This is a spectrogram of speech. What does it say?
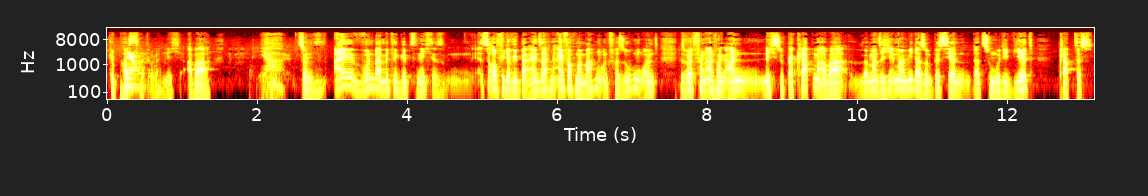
gepasst ja. hat oder nicht. Aber ja, so ein Allwundermittel gibt's nicht. Das ist auch wieder wie bei allen Sachen, einfach mal machen und versuchen und das wird von Anfang an nicht super klappen, aber wenn man sich immer wieder so ein bisschen dazu motiviert, klappt es.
